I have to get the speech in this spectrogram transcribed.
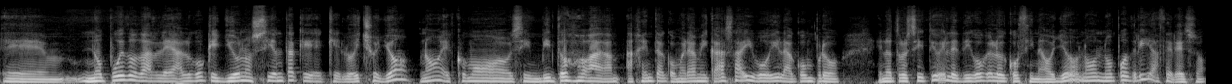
eh, no puedo darle algo que yo no sienta que, lo he hecho yo, ¿no? Es como si invito a, gente a comer a mi casa y voy y la compro en otro sitio y les digo que lo he cocinado yo, no, no podría hacer eso.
